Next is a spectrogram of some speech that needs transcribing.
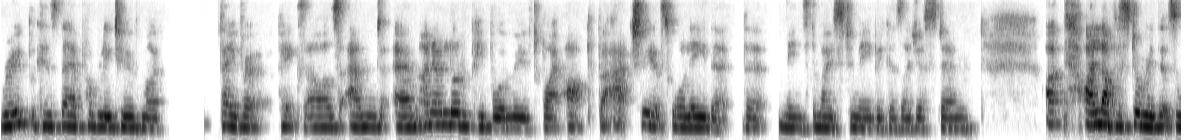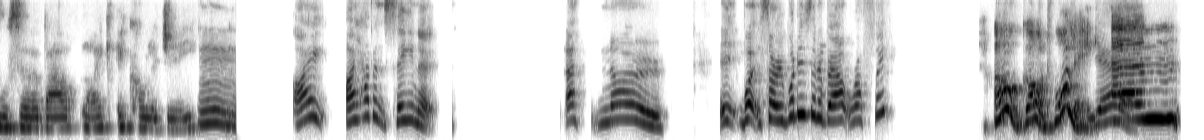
route? Because they're probably two of my favorite Pixars. And um, I know a lot of people were moved by Up, but actually it's WALL-E that that means the most to me because I just um, I, I love a story that's also about like ecology. Mm. I I haven't seen it. Uh, no. It, what? Sorry, what is it about roughly? Oh God, WALL-E. Yeah. Um,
